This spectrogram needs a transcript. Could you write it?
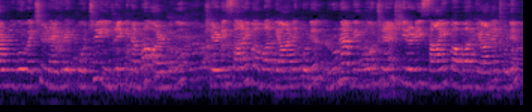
அருள்மிகு வெற்றி விநாயகரை போற்றி இன்றைக்கு நம்ம அருள்மிகு ஷிரடி சாய்பாபா தியானக்குடில் ருண விமோச்சன ஷிரடி சாய்பாபா தியானக்குடில்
